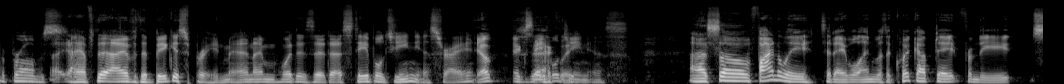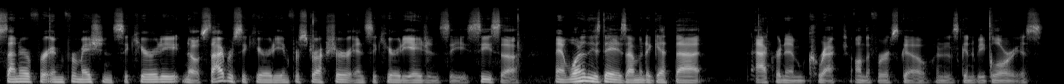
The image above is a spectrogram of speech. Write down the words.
I promise. I have the I have the biggest brain, man. I'm what is it? A stable genius, right? Yep, exactly. Stable genius. Uh, so finally, today we'll end with a quick update from the Center for Information Security, no, Cybersecurity Infrastructure and Security Agency, CISA. Man, one of these days I'm going to get that acronym correct on the first go, and it's going to be glorious.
